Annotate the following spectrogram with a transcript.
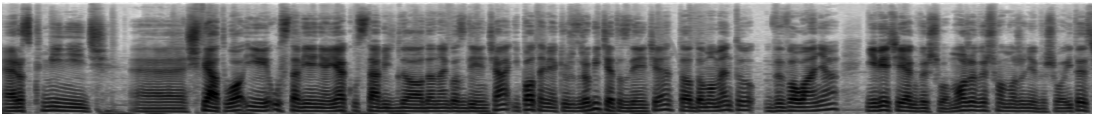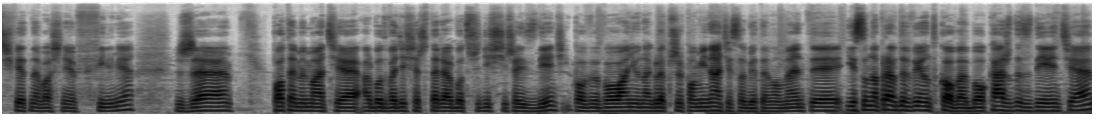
rozkminić e, światło i ustawienia, jak ustawić do danego zdjęcia. I potem, jak już zrobicie to zdjęcie, to do momentu wywołania nie wiecie, jak wyszło. Może wyszło, może nie wyszło. I to jest świetne właśnie w filmie, że potem macie albo 24, albo 36 zdjęć i po wywołaniu nagle przypominacie sobie te momenty. Jest to naprawdę wyjątkowe, bo każde zdjęcie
